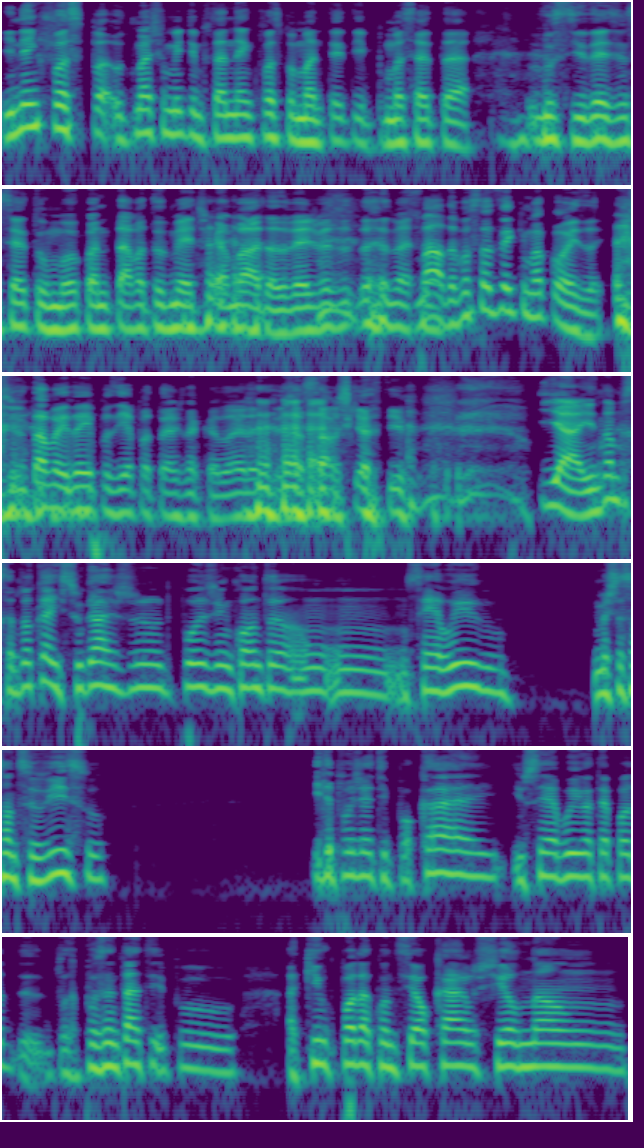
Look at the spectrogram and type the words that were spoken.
e nem que fosse para, o Tomás foi muito importante nem que fosse para manter tipo uma certa lucidez e um certo humor quando estava tudo meio descambado às vezes mas, mas, malta, vou só dizer aqui uma coisa. Eu estava a ideia e depois ia para trás na cadeira já sabes que era tipo yeah, então pensamos, ok, se o gajo depois encontra um, um sem-abrigo numa estação de serviço e depois é tipo, ok, e o sem-abrigo até pode representar tipo aquilo que pode acontecer ao Carlos se ele não,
